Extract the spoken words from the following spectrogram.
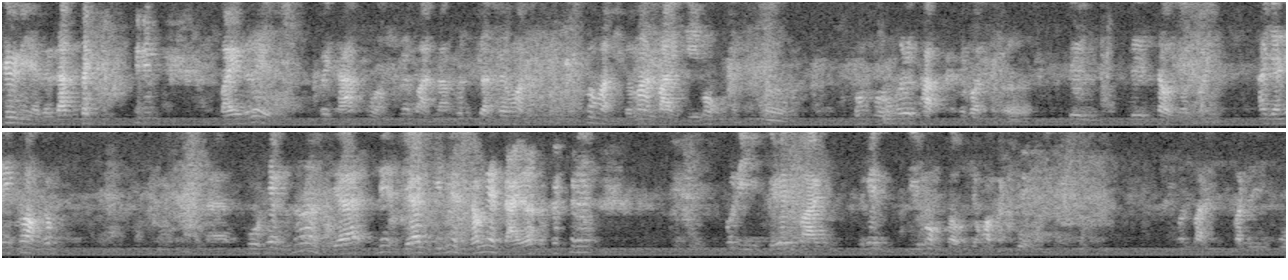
ชื่อนี่จะดังไปไปก็เลยไปถามพวกแม่บ้านบางเพื่อนเกิดไปหอดก็หอดประมาณบ่ายสี่โมงเออผมผมก็เลยขับไปก่อนเออตื่นตื่นเต่าใจไปอาจารย์นี่คล่องก็ ผู้เพ่งเสียนี่เสียกินเนี่ยเขาเงี้ยใจแล้วพอดีเสียไปเสียสี่โมงเต่าจะมากันผู้มันบันบันดีกู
